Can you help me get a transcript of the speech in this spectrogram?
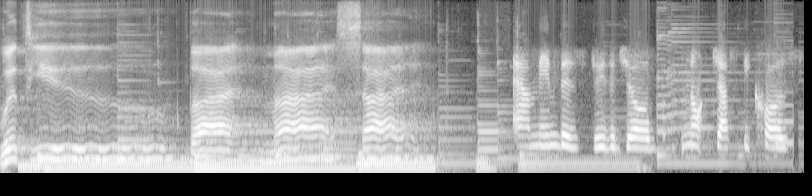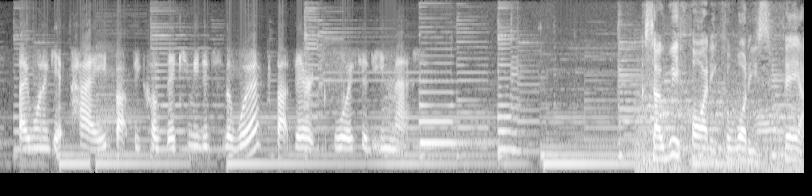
with you by my side. our members do the job not just because they want to get paid, but because they're committed to the work, but they're exploited in that. So we're fighting for what is fair.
